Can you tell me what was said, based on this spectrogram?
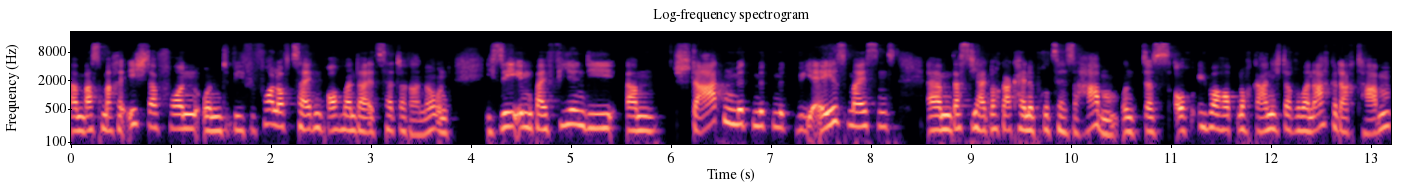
Ähm, was mache ich davon und wie viele Vorlaufzeiten braucht man da etc.? Ne? Und ich sehe eben bei vielen, die ähm, starten mit, mit, mit VAs meistens, ähm, dass die halt noch gar keine Prozesse haben und das auch überhaupt noch gar nicht darüber nachgedacht haben.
